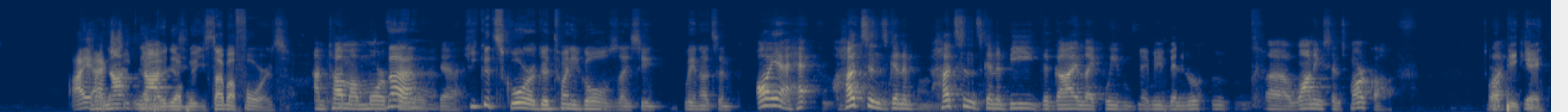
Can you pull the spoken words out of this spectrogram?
I But actually not- think- not- yeah, but you talk about forwards. I'm talking about more Nah, forward. Yeah. he could score a good 20 goals, I see. Lane Hutson. Oh yeah, H- Hutson's gonna Hutson's gonna be the guy like we've Maybe. we've been uh, wanting since Markov Or But PK. he-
